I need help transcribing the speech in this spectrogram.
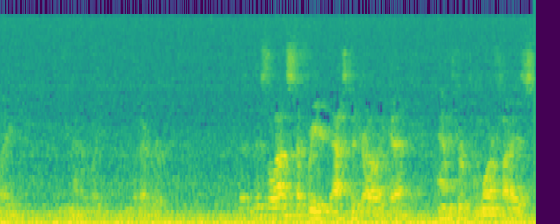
like, you know, like whatever. There's a lot of stuff where you're asked to draw like a anthropomorphized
